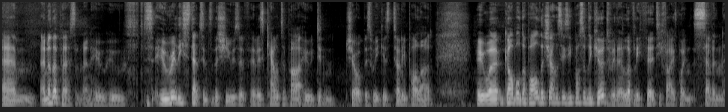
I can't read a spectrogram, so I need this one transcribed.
Um, another person then who who who really stepped into the shoes of, of his counterpart who didn't show up this week is Tony Pollard, who uh, gobbled up all the chances he possibly could with a lovely thirty-five point seven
